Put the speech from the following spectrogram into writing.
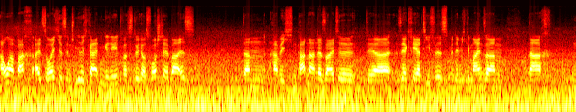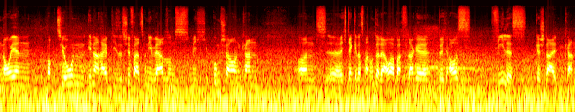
Auerbach als solches in Schwierigkeiten gerät, was durchaus vorstellbar ist, dann habe ich einen Partner an der Seite, der sehr kreativ ist, mit dem ich gemeinsam nach neuen Optionen innerhalb dieses Schifffahrtsuniversums mich umschauen kann. Und äh, ich denke, dass man unter der Auerbach-Flagge durchaus vieles gestalten kann.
